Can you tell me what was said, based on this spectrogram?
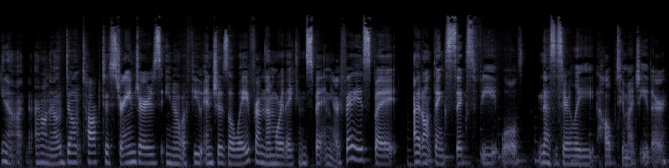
you know, I, I, don't know, don't talk to strangers, you know, a few inches away from them where they can spit in your face. But I don't think six feet will necessarily help too much either.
